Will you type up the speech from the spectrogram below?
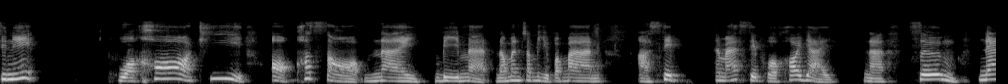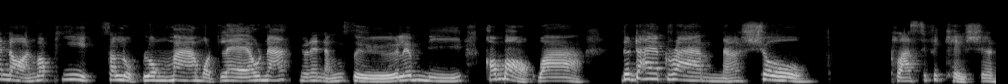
ทีนี้หัวข้อที่ออกข้อสอบใน BMAT นะมันจะมีอยู่ประมาณอ่าสิบใช่ไหมสิบหัวข้อใหญ่ นะซึ่งแน่นอนว่าพี่สรุปลงมาหมดแล้วนะ อยู่ในหนังสือเล่มนี้เขาบอกว่า the diagram นะ show classification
